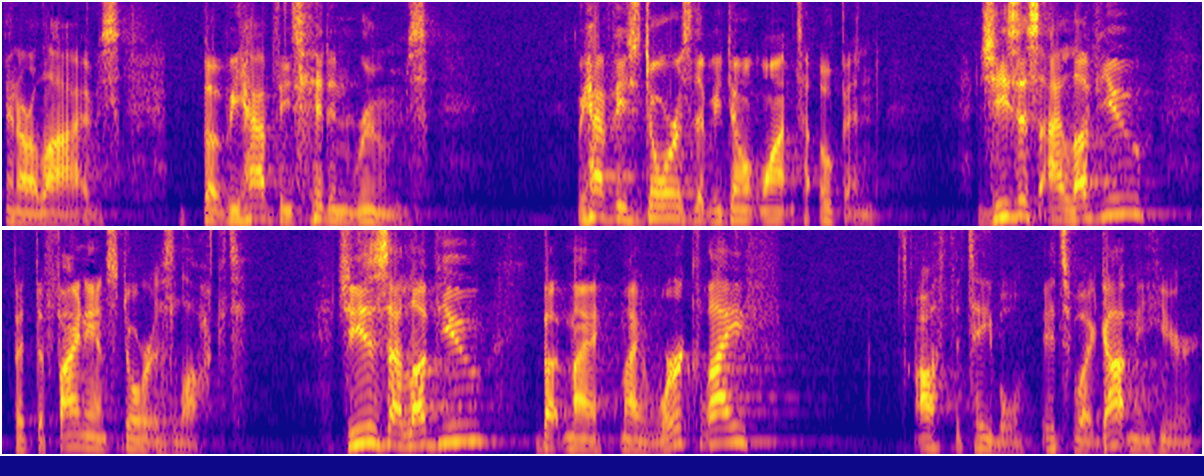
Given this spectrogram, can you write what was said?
in our lives, but we have these hidden rooms. We have these doors that we don't want to open. Jesus, I love you, but the finance door is locked. Jesus, I love you, but my, my work life off the table. It's what got me here.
